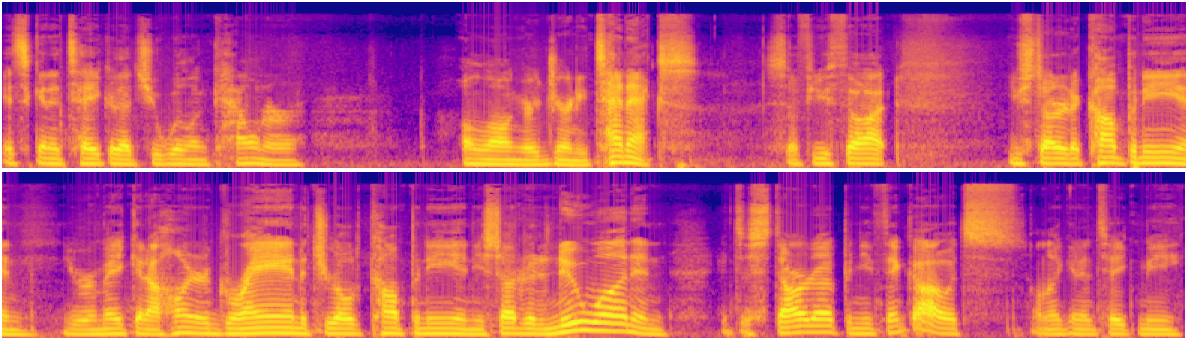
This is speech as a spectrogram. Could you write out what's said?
it's going to take or that you will encounter along your journey. 10x. So if you thought you started a company and you were making a hundred grand at your old company and you started a new one and it's a startup and you think, oh, it's only going to take me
